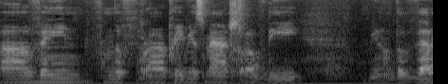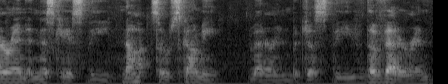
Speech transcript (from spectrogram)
uh, vein from the uh, previous match of the, you know, the veteran. In this case, the not so scummy veteran, but just the the veteran,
